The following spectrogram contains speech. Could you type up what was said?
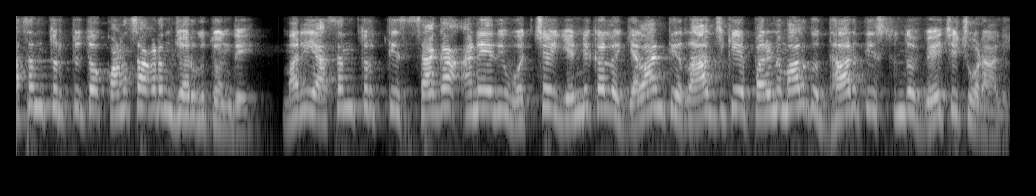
అసంతృప్తితో కొనసాగడం జరుగుతుంది. మరి అసంతృప్తి సెగ అనేది వచ్చే ఎన్నికల్లో ఎలాంటి రాజకీయ పరిణామాలకు దారితీస్తుందో వేచి చూడాలి.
